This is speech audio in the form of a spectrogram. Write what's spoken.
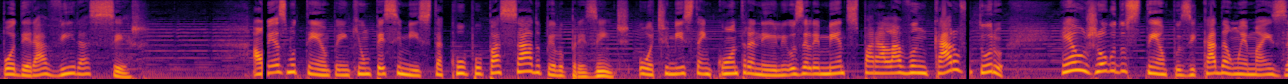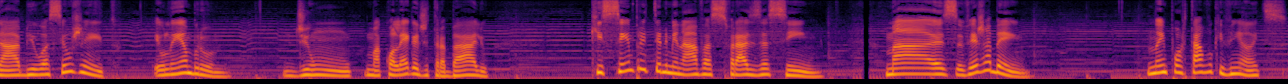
poderá vir a ser. Ao mesmo tempo em que um pessimista culpa o passado pelo presente, o otimista encontra nele os elementos para alavancar o futuro. É o jogo dos tempos e cada um é mais hábil a seu jeito. Eu lembro de um, uma colega de trabalho que sempre terminava as frases assim: Mas veja bem, não importava o que vinha antes.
